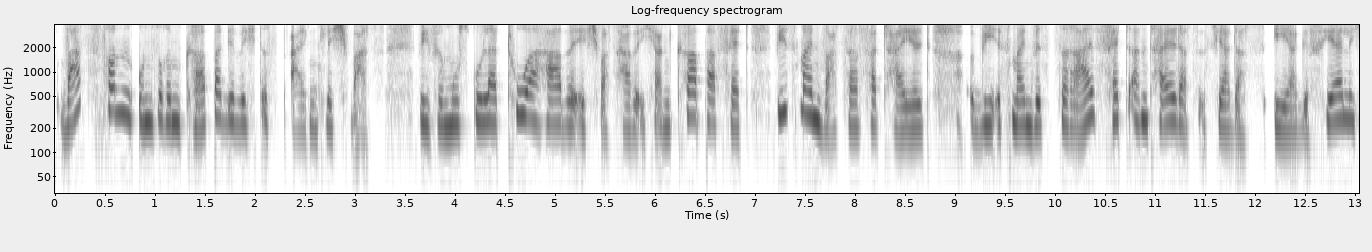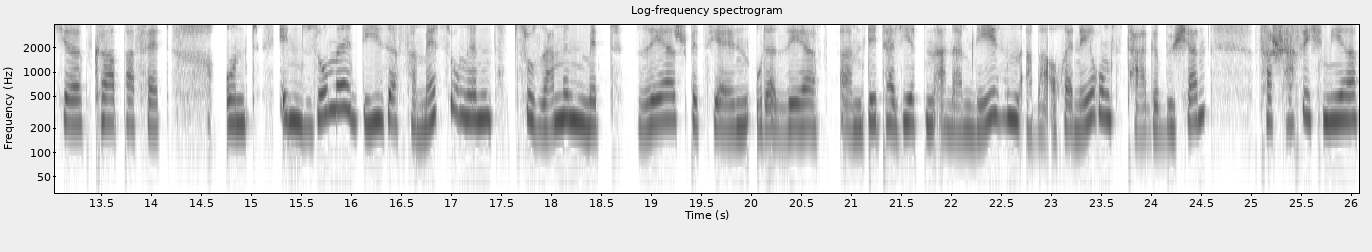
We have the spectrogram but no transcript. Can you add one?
was von unserem Körpergewicht ist eigentlich was. Wie viel Muskulatur habe ich? Was habe ich an Körperfett? Wie ist mein Wasser verteilt? Wie ist mein Viszeralfettanteil? Das ist ja das eher gefährliche Körperfett. Und in Summe dieser Vermessungen zusammen mit sehr speziellen oder sehr ähm, detaillierten Anamnesen, aber auch Ernährungstagebüchern verschaffe ich mir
